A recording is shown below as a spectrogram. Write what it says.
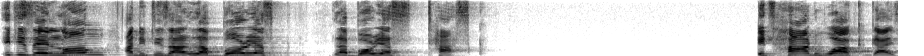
It is a long and it is a laborious, laborious task. It's hard work, guys.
